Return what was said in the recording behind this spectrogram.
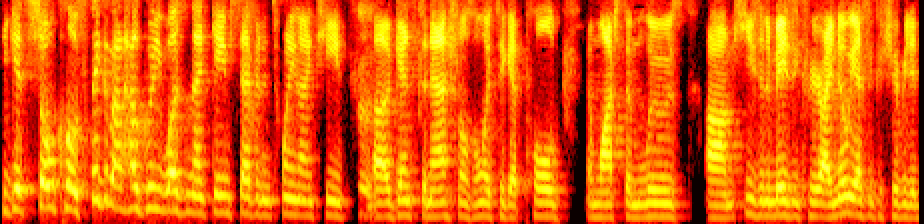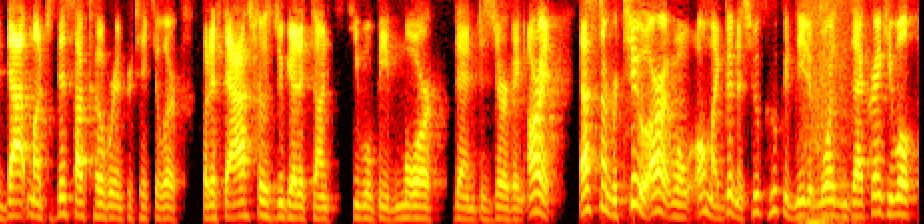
He gets so close. Think about how good he was in that Game Seven in 2019 hmm. uh, against the Nationals, only to get pulled and watch them lose. Um, he's an amazing career. I know he hasn't contributed that much this October in particular, but if the Astros do get it done, he will be more than deserving. All right, that's number two. All right. Well, oh my goodness, who, who could need it more than Zack Greinke? Well,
